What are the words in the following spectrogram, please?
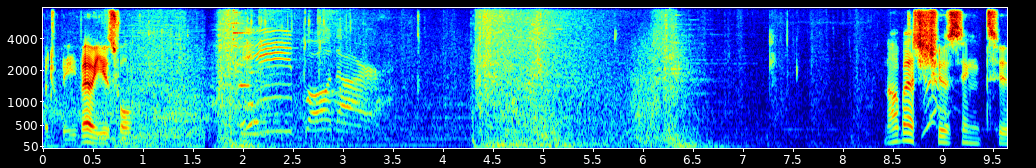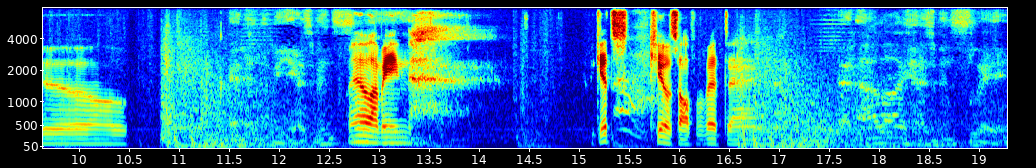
which will be very useful. Narbash choosing to... An enemy has been slain. Well, I mean... If he gets kills off of it, then... An ally has been slain.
